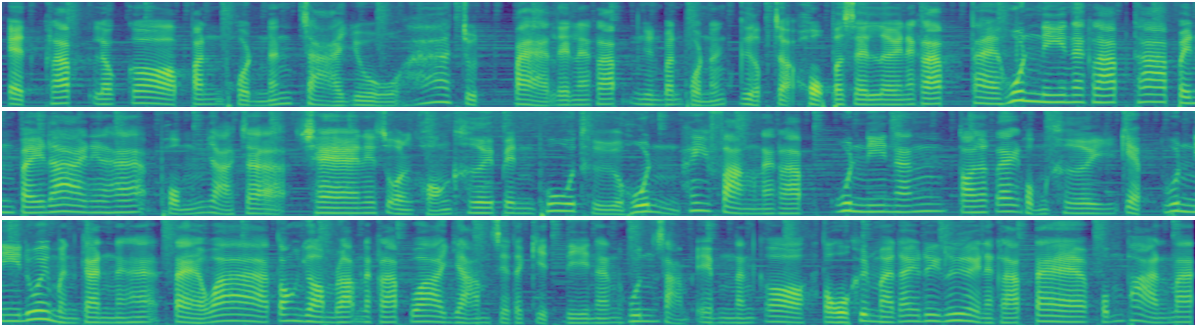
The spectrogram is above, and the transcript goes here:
11 ครับ แล้วก็ปันผลนั้นจ่ายอยู่ 8 เลยนะครับ เงินปันผลนั้นเกือบจะ 6%เลยนะครับ แต่หุ้นนี้นะครับถ้าเป็นไปได้นี่นะฮะผมอยากจะแชร์ในส่วนของเคยเป็นผู้ถือหุ้นให้ฟังนะครับ หุ้นนี้นั้นตอนแรกๆผมเคยเก็บหุ้นนี้ด้วยเหมือนกันนะฮะแต่ว่าต้องยอมรับนะครับว่ายามเศรษฐกิจดีนั้นหุ้น 3M นั้นก็โตขึ้นมาได้เรื่อยๆนะครับแต่ผมผ่านมา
